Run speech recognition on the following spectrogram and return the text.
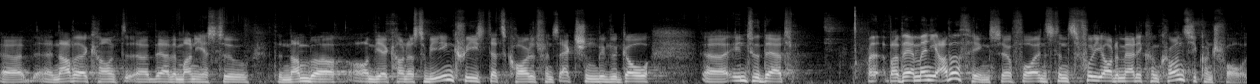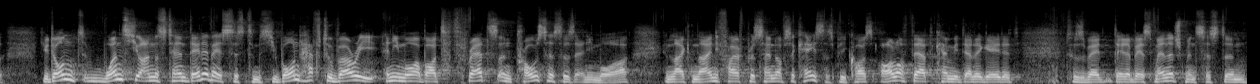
uh, another account uh, there, the money has to, the number on the account has to be increased. That's called a transaction. We will go uh, into that. But there are many other things. So for instance, fully automatic concurrency control. You don't, once you understand database systems, you won't have to worry anymore about threads and processes anymore in like 95% of the cases because all of that can be delegated to the database management system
